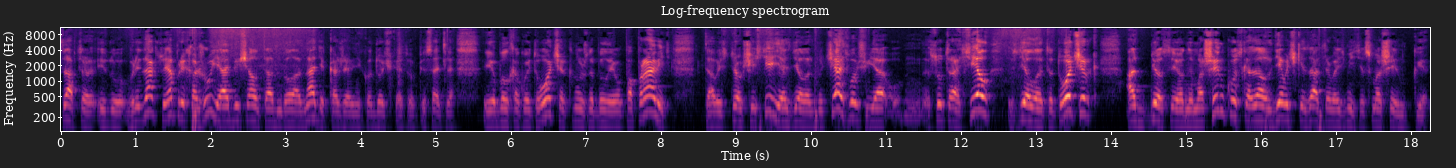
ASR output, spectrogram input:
завтра иду в редакцию, я прихожу, я обещал, там была Надя Кожевникова, дочка этого писателя, ее был какой-то очерк, нужно было его поправить, там из трех частей я сделал одну часть, в общем, я с утра сел, сделал этот очерк, отнес ее на машинку, сказал, девочки, завтра возьмите с машинки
